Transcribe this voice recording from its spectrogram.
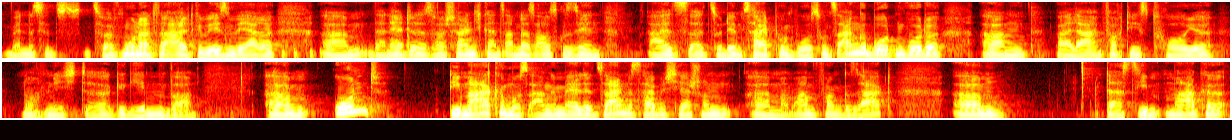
wenn es jetzt zwölf Monate alt gewesen wäre, ähm, dann hätte das wahrscheinlich ganz anders ausgesehen als äh, zu dem Zeitpunkt, wo es uns angeboten wurde, ähm, weil da einfach die Historie noch nicht äh, gegeben war. Ähm, und die Marke muss angemeldet sein, das habe ich ja schon ähm, am Anfang gesagt. Ähm, dass die Marke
